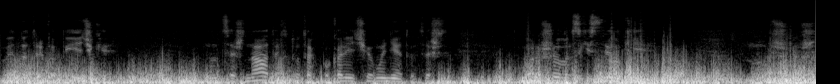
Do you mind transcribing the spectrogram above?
видно 3 копеечки. Ну це ж надо, хто так покалічив монету. Це ж ворошиловські стрілки. Ну що ж,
